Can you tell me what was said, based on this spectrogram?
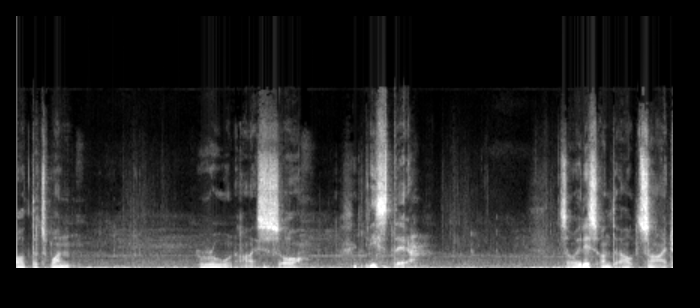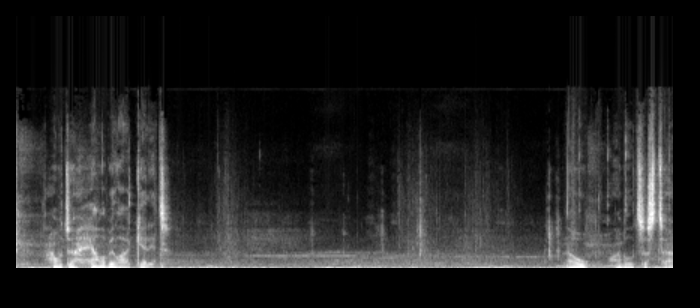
About that one rune I saw? It is there. So it is on the outside. How the hell will I get it? No, I will just... Uh,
